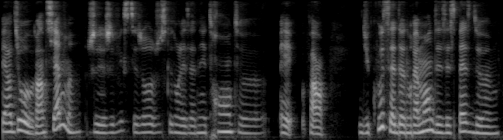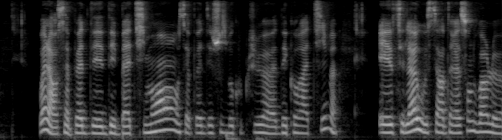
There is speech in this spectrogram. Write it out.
perdure au 20e. J'ai vu que c'était genre jusque dans les années 30. euh, et enfin, du coup, ça donne vraiment des espèces de. Alors ça peut être des, des bâtiments ou ça peut être des choses beaucoup plus euh, décoratives. Et c'est là où c'est intéressant de voir le,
